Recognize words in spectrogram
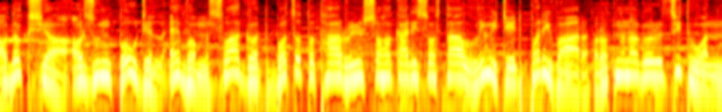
अध्यक्ष अर्जुन पौडेल एवं स्वागत बचत तथा ऋण सहकारी संस्था लिमिटेड परिवार रत्नगर चितवन।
